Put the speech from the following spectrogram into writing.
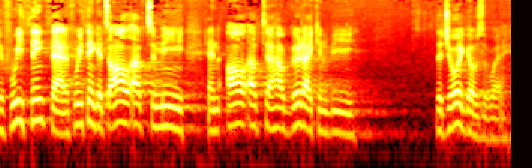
If we think that, if we think it's all up to me and all up to how good I can be, the joy goes away.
